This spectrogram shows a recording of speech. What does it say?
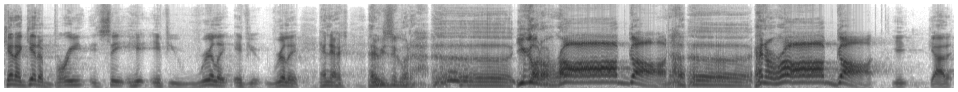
Can I get a breathe? See, if you really, if you really, and there's, going to, you're going to rob God and rob God. You got it?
